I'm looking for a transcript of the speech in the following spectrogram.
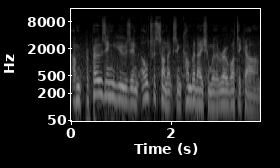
I'm proposing using ultrasonics in combination with a robotic arm.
